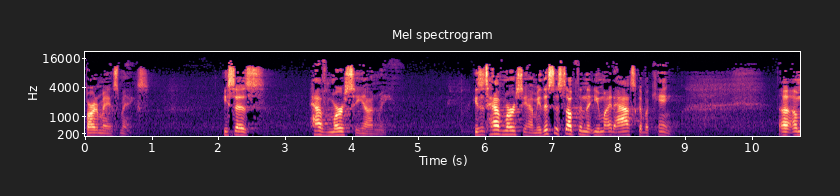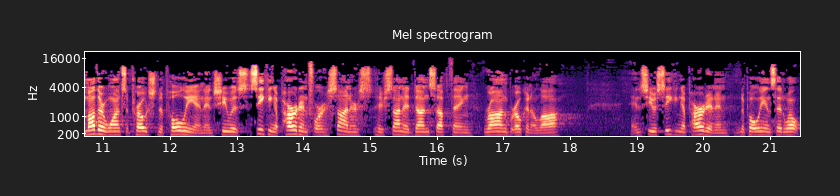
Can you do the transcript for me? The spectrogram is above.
Bartimaeus makes. He says, Have mercy on me. He says, Have mercy on me. This is something that you might ask of a king. Uh, a mother once approached Napoleon and she was seeking a pardon for her son. Her, her son had done something wrong, broken a law and she was seeking a pardon. And Napoleon said, Well,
